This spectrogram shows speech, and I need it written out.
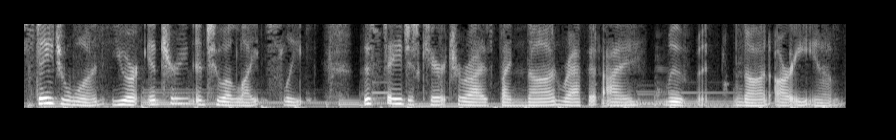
Stage 1, you are entering into a light sleep. This stage is characterized by non rapid eye movement, non REM,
